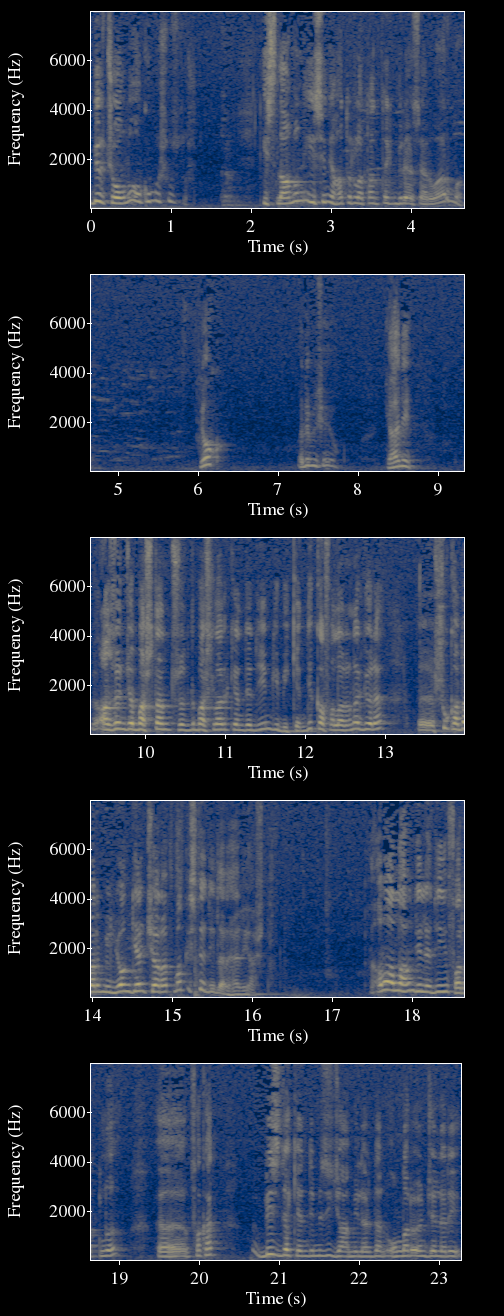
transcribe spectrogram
birçoğunu okumuşuzdur. İslam'ın iyisini hatırlatan tek bir eser var mı? Yok. Öyle bir şey yok. Yani az önce baştan sözü başlarken dediğim gibi kendi kafalarına göre e, şu kadar milyon genç yaratmak istediler her yaşta. Ama Allah'ın dilediği farklı. E, fakat biz de kendimizi camilerden, onlar önceleri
